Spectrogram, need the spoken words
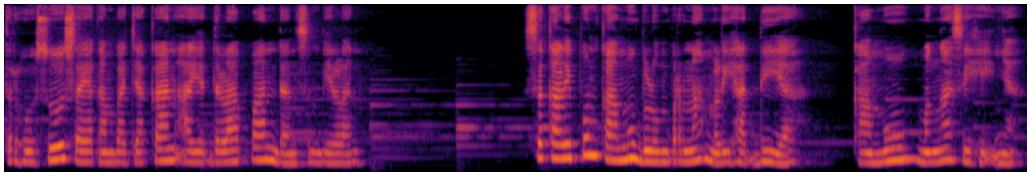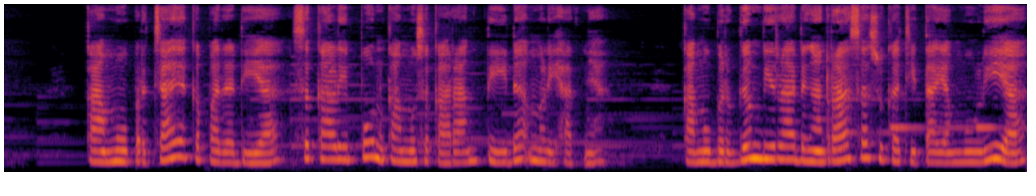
Terkhusus saya akan bacakan ayat 8 dan 9. Sekalipun kamu belum pernah melihat dia, kamu mengasihinya kamu percaya kepada Dia, sekalipun kamu sekarang tidak melihatnya. Kamu bergembira dengan rasa sukacita yang mulia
